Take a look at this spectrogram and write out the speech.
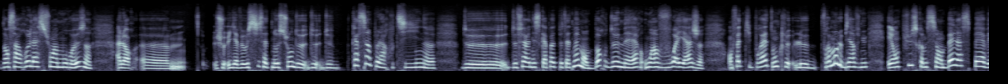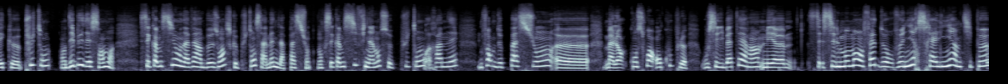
dans sa relation amoureuse. Alors, il y avait aussi cette notion de casser un peu la routine, de, de faire une escapade peut-être même en bord de mer ou un voyage, en fait, qui pourrait être donc le, vraiment le bienvenu. Et en plus, comme c'est en bel aspect avec euh, Pluton en début décembre, c'est comme si on avait un besoin, parce que Pluton, ça amène la passion. Donc c'est comme si finalement ce Pluton ramenait une forme de passion, euh, mais alors qu'on soit en couple ou célibataire, hein, mais euh, c'est c'est le moment en fait de revenir se réaligner un petit peu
